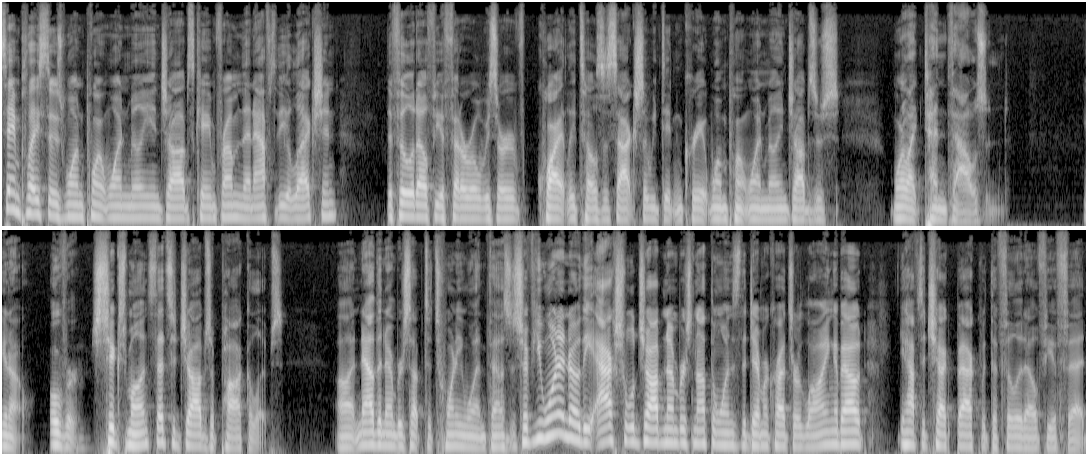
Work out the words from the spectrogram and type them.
Same place those 1.1 million jobs came from. Then after the election, the Philadelphia Federal Reserve quietly tells us actually we didn't create 1.1 million jobs. There's more like 10,000. You know, over six months, that's a jobs apocalypse. Uh, now the number's up to 21,000. So if you want to know the actual job numbers, not the ones the Democrats are lying about, you have to check back with the Philadelphia Fed.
